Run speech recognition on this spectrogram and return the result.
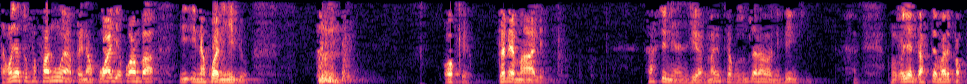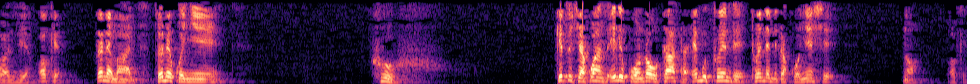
Tangoja tufafanue hapa inakuwaje kwamba inakuwa ni hivyo? Okay twende mahali. Sasa nianzia mahali tutakuzungumza nayo ni vingi. Moja nitafute mahali pa kuanzia. Okay twende mahali. Twende kwenye huh. kitu cha kwanza ili kuondoa utata hebu twende twende nikakuonyeshe. No. Okay.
